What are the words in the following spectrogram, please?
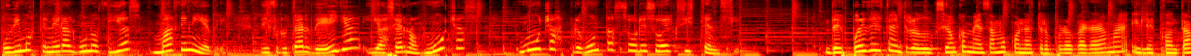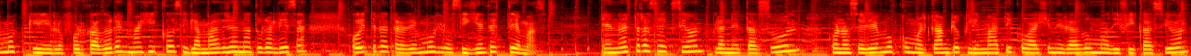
Pudimos tener algunos días más de nieve, disfrutar de ella y hacernos muchas, muchas preguntas sobre su existencia. Después de esta introducción comenzamos con nuestro programa y les contamos que los forjadores mágicos y la madre naturaleza hoy trataremos los siguientes temas. En nuestra sección Planeta Azul conoceremos cómo el cambio climático ha generado modificación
